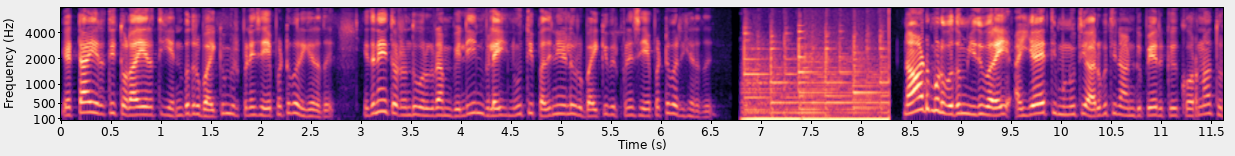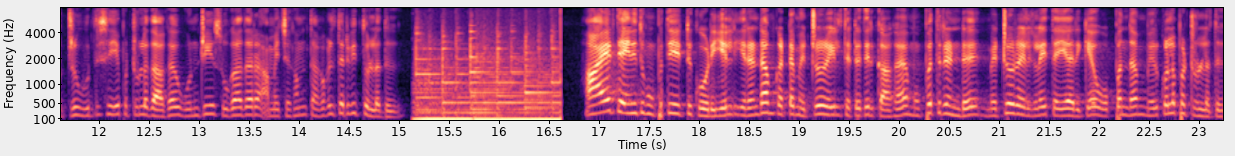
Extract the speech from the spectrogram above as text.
எட்டாயிரத்தி தொள்ளாயிரத்தி எண்பது ரூபாய்க்கும் விற்பனை செய்யப்பட்டு வருகிறது. இதனைத் தொடர்ந்து ஒரு கிராம் வெள்ளியின் விலை நூற்றி பதினேழு ரூபாய்க்கு விற்பனை செய்யப்பட்டு வருகிறது. நாடு முழுவதும் இதுவரை ஐயாயிரத்தி முன்னூற்றி அறுபத்தி நான்கு பேருக்கு கொரோனா தொற்று உறுதி செய்யப்பட்டுள்ளதாக ஒன்றிய சுகாதார அமைச்சகம் தகவல் தெரிவித்துள்ளது. ஆயிரத்தி ஐநூற்றி முப்பத்தி எட்டு கோடியில் இரண்டாம் கட்ட மெட்ரோ ரயில் திட்டத்திற்காக முப்பத்தி ரெண்டு மெட்ரோ ரயில்களை தயாரிக்க ஒப்பந்தம் மேற்கொள்ளப்பட்டுள்ளது.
